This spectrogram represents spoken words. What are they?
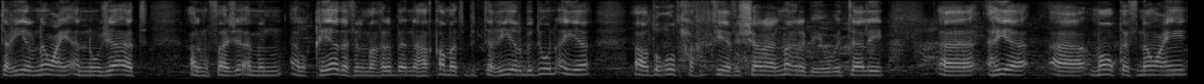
تغيير نوعي أنه جاءت المفاجأة من القيادة في المغرب بأنها قامت بالتغيير بدون أي ضغوط حقيقية في الشارع المغربي. وبالتالي هي موقف نوعي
